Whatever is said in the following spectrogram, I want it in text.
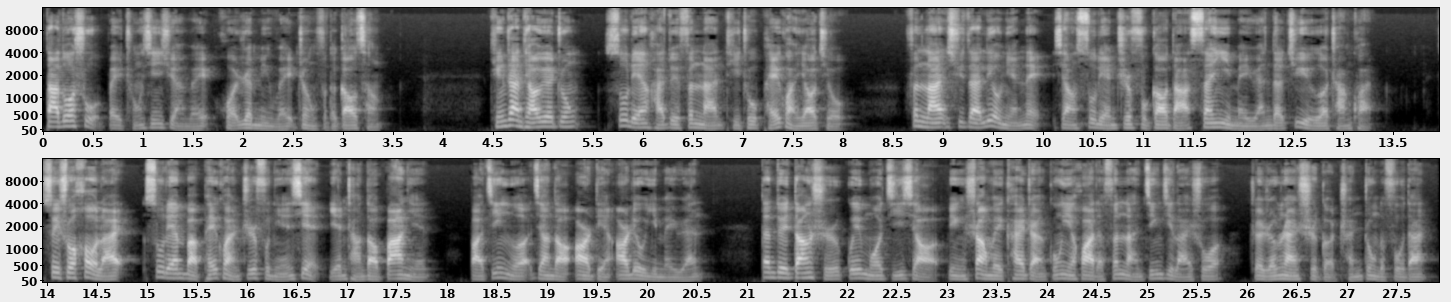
大多数被重新选为或任命为政府的高层。停战条约中，苏联还对芬兰提出赔款要求，芬兰需在六年内向苏联支付高达三亿美元的巨额偿款。虽说后来苏联把赔款支付年限延长到八年，把金额降到二点二六亿美元。但对当时规模极小并尚未开展工业化的芬兰经济来说，这仍然是个沉重的负担。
